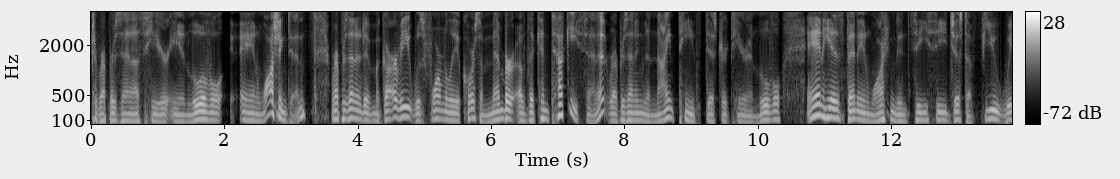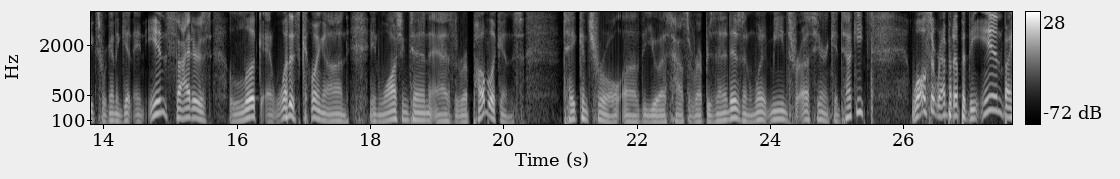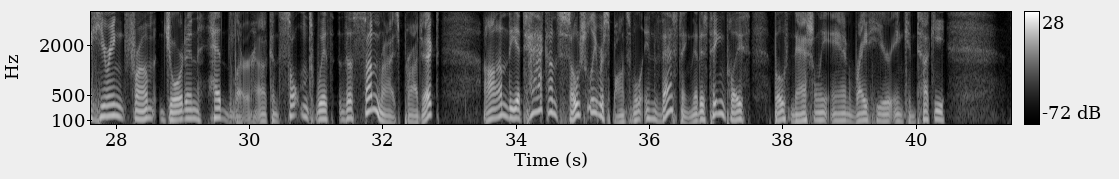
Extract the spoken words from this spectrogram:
to represent us here in Louisville and Washington. Representative McGarvey was formerly, of course, a member of the Kentucky Senate, representing the 19th District here in Louisville, and he has been in Washington, D.C. just a few weeks. We're going to get an insider's look at what is going on in Washington as the Republicans take control of the U.S. House of Representatives and what it means for us here in Kentucky. We'll also wrap it up at the end by hearing from Jordan Hedler, a consultant with the Sunrise Project, on the attack on socially responsible investing that is taking place both nationally and right here in Kentucky.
